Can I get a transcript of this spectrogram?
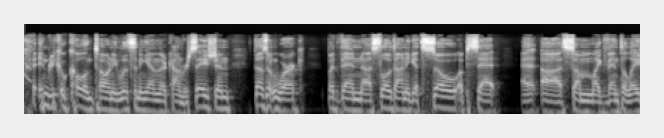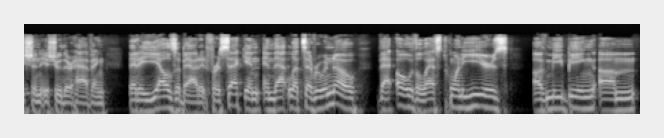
Enrico Colantoni listening in on their conversation. Doesn't work. But then uh, Slow Donnie gets so upset at uh, some like ventilation issue they're having that he yells about it for a second, and that lets everyone know that oh, the last twenty years of me being um,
